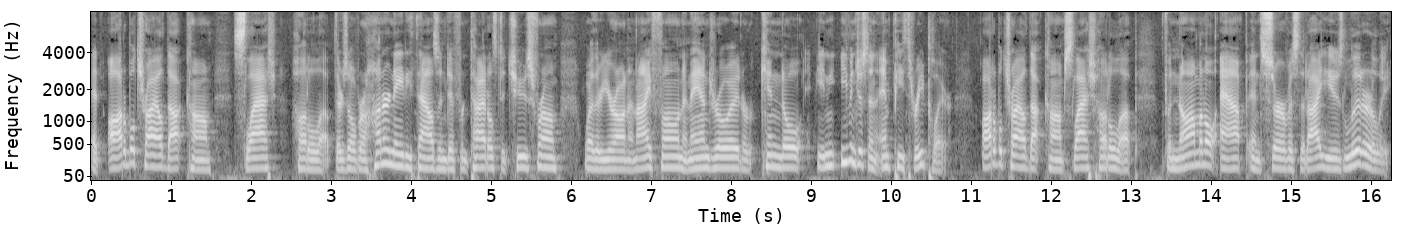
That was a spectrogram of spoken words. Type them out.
at audibletrial.com slash huddle up. There's over 180,000 different titles to choose from, whether you're on an iPhone, an Android, or Kindle, even just an MP3 player. audibletrial.com slash huddle up. Phenomenal app and service that I use literally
